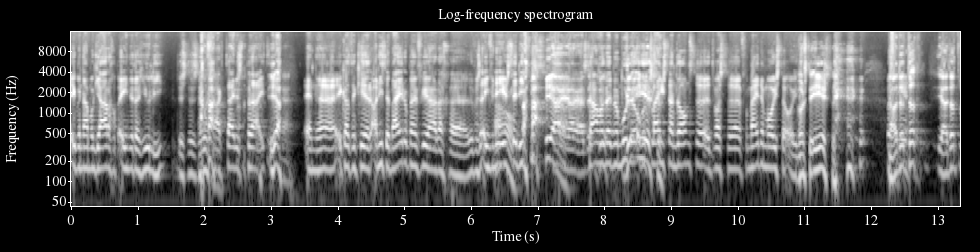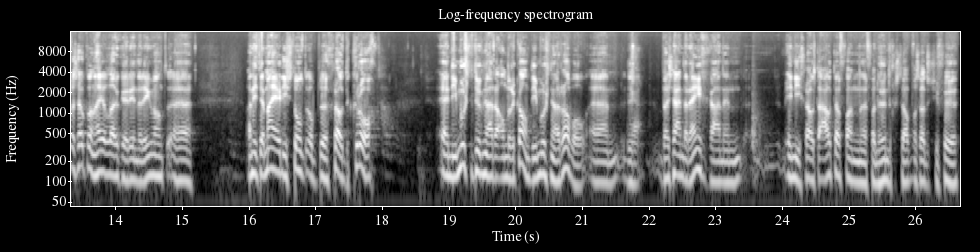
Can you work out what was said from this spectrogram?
ik ben namelijk jarig op 31 juli. Dus dat is heel vaak tijdens Pride. Ja. En ik had een keer Anita Meijer op mijn verjaardag. dat was een van de oh. eerste edities. ja, ja, ja. Samen met mijn moeder op het plein staan dansen. Het was voor mij de mooiste ooit. was de eerste. nou, dat, dat, ja, dat was ook wel een hele leuke herinnering. Want Anita Meijer die stond op de grote krocht... En die moest natuurlijk naar de andere kant. Die moest naar Rabbel. Ehm, dus wij zijn erheen gegaan en in die grote auto van, uh, van hun gestapt. Was dat de chauffeur.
